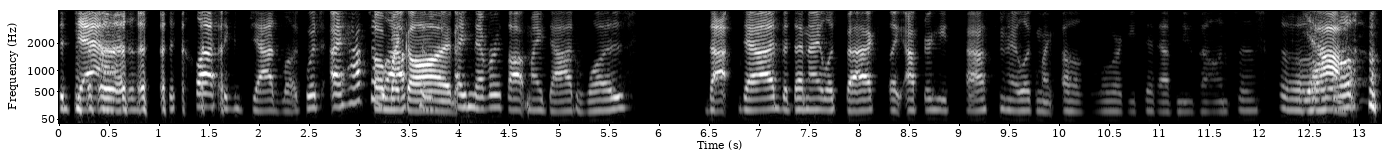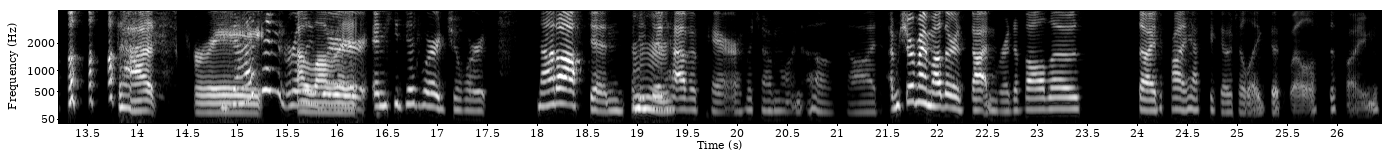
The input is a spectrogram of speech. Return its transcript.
the dad, the classic dad look, which I have to Oh laugh 'cause God. I never thought my dad was that dad, but then I look back like after he's passed and I look, I'm like, oh Lord, he did have New Balances. Yeah. That's great. Dad didn't really love it. wear, and he did wear jorts. Not often, but he did Mhm. have a pair, which I'm going, oh God. I'm sure my mother has gotten rid of all those. So I'd probably have to go to like Goodwill to find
